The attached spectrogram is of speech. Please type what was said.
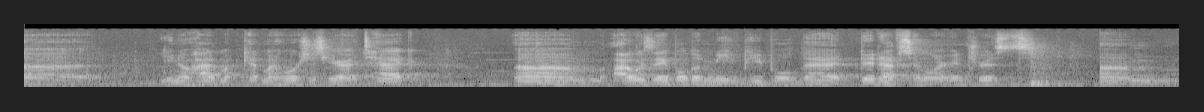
uh, you know, had kept my horses here at Tech, um, I was able to meet people that did have similar interests. Um,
